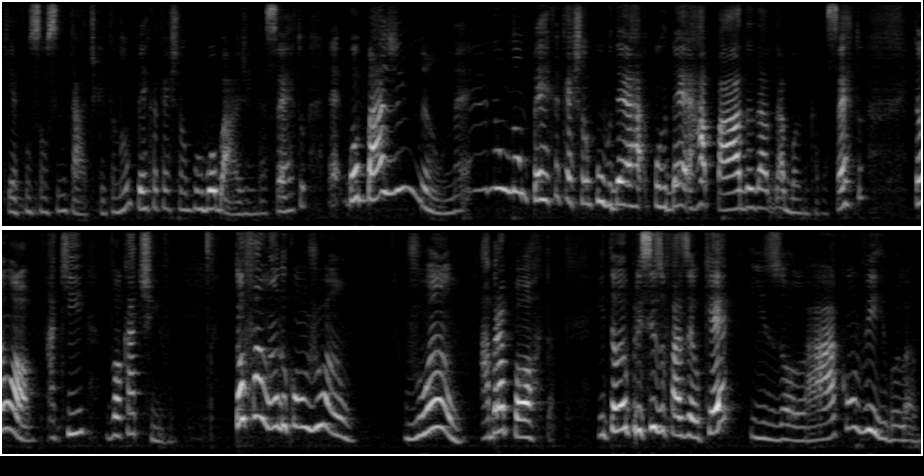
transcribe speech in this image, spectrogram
que é função sintática. Então, não perca a questão por bobagem, tá certo? É, bobagem não, né? Não, não perca a questão por, derra, por derrapada da, da banca, tá certo? Então, ó, aqui, vocativo. Tô falando com o João. João, abra a porta. Então, eu preciso fazer o quê? Isolar com vírgula.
